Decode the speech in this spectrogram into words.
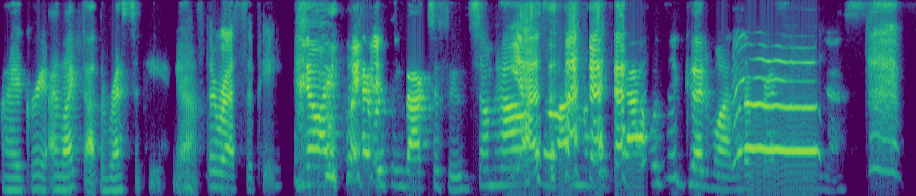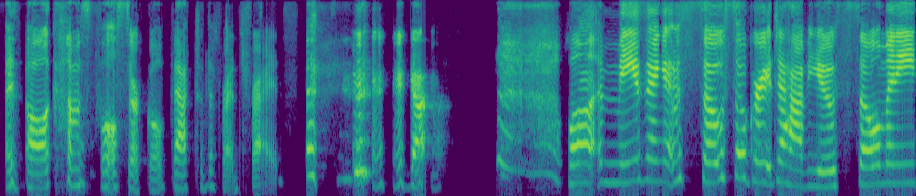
I agree. I like that. The recipe. Yeah. The recipe. You know, I put everything back to food somehow. Yes. So I'm like, that was a good one. The recipe, yes. It all comes full circle back to the French fries. yeah. Well, amazing. It was so, so great to have you. So many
